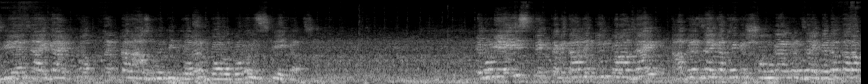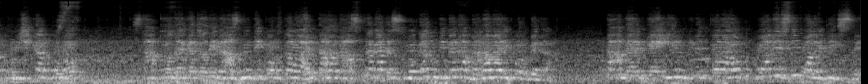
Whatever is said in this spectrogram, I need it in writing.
যে জায়গায় প্রত্যেকটা রাজনৈতিক দলের বড় বড় স্টেক আছে। এবং এই স্টেকটাকে তাহলে কি করা যায়? তাদের জায়গা থেকে সংগ্রামের জায়গাটা তারা পরিষ্কার করো ছাত্রদেরকে যদি রাজনীতি করতে হয় তাহলে রাস্তাঘাটে স্লোগান দিবে না, মারামারি করবে না। তাদেরকে ইনক্লুড করা হোক পলিসি পলিটিক্সে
